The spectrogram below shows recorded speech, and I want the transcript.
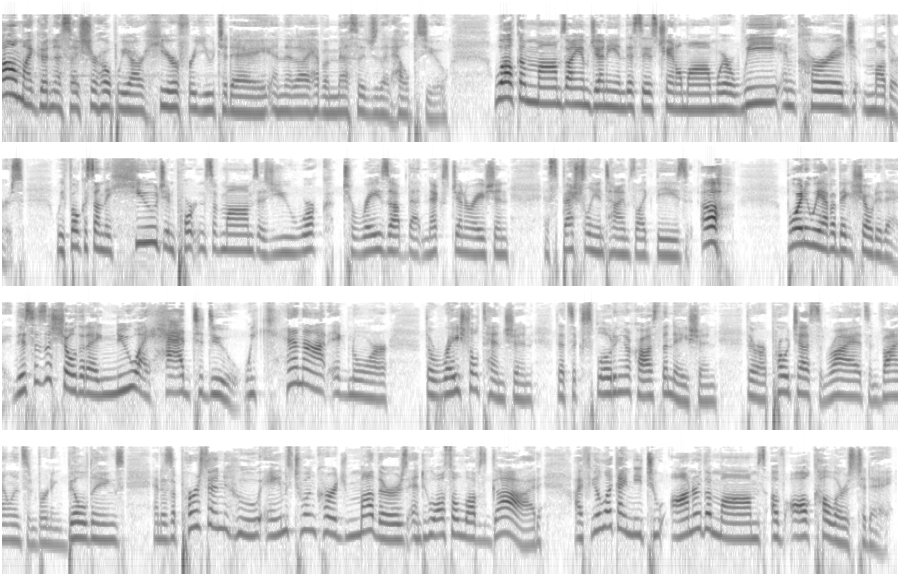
Oh my goodness, I sure hope we are here for you today and that I have a message that helps you. Welcome, moms. I am Jenny, and this is Channel Mom, where we encourage mothers. We focus on the huge importance of moms as you work to raise up that next generation, especially in times like these. Ugh, boy, do we have a big show today. This is a show that I knew I had to do. We cannot ignore the racial tension that's exploding across the nation. There are protests and riots and violence and burning buildings. And as a person who aims to encourage mothers and who also loves God, I feel like I need to honor the moms of all colors today.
